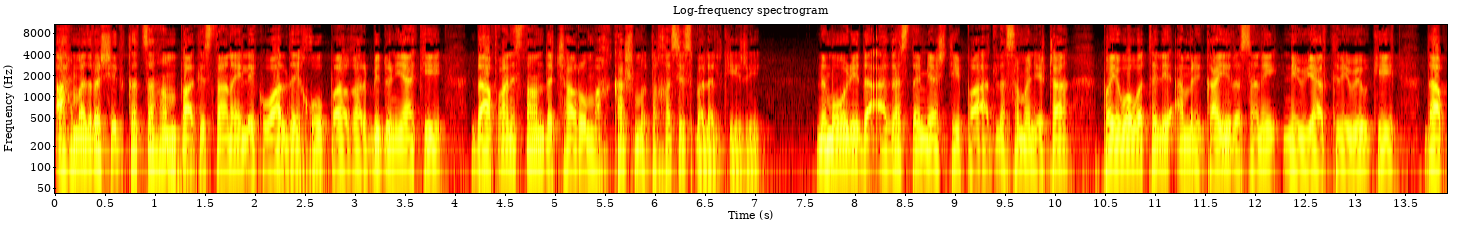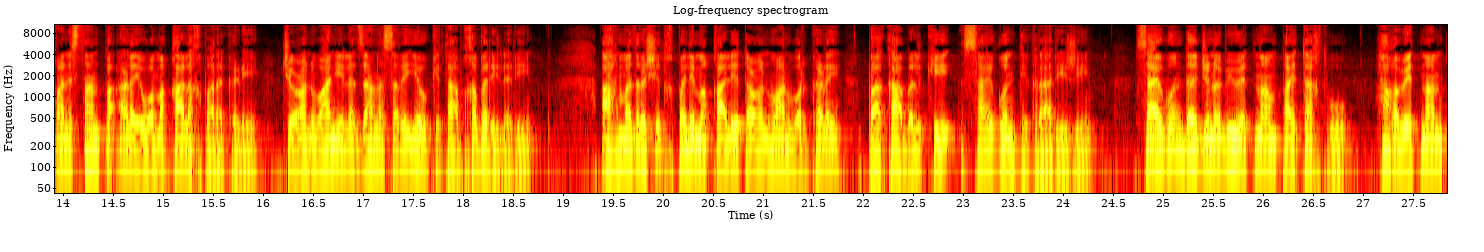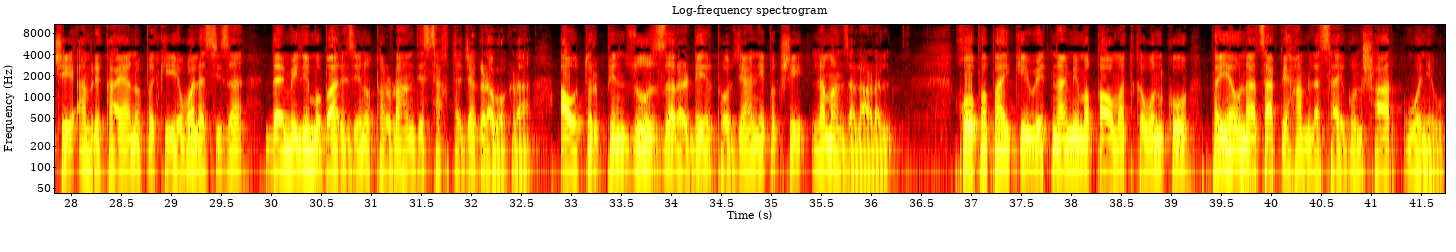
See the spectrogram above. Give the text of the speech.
احمد رشید که څه هم پاکستانی لیکوال دی خو په غربي دنیا کې د افغانستان د چارو مخکښ متخصص بلل کیږي. نوموړي د اګست د میاشتې په اتلسمه نیټه په یوه وتلې امریکایي رسنۍ نیویارک ریویو کې د افغانستان په اړه یوه مقاله خپره کړې چې عنوان یې له ځانه سره یو کتاب خبرې لري. احمد رشید خپلې مقالې ته عنوان ورکړی په کابل کې سایګون تکراریږي. سایګون د جنوبي ویتنام پایتخت و، هغه ویتنام چې امریکایانو په کې یوه لسیزه د ملي مبارزینو پر وړاندې سخته جګړه وکړه او تر پنځو زره ډېر پوځیان یې پکښې له منځه لاړل. خو په پای کې ویتنامي مقاومت کوونکو په یو ناڅاپي حمله سایګون ښار ونیو.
